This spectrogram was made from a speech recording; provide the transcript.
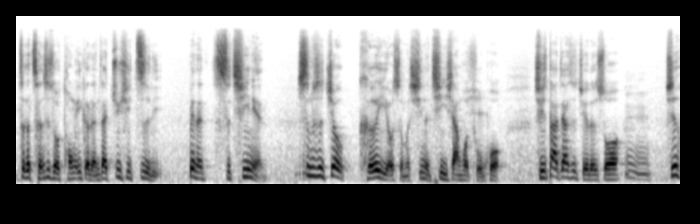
这个城市所同一个人在继续治理，变成十七年，是不是就可以有什么新的气象或突破？其实大家是觉得说，嗯，其实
